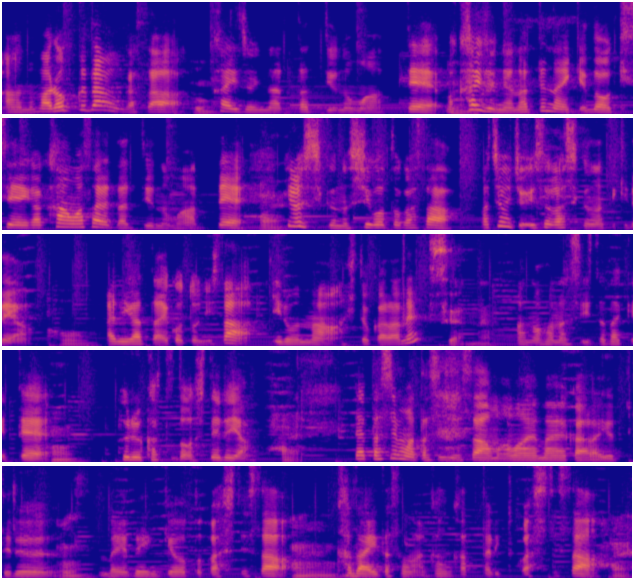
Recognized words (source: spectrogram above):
あのまあ、ロックダウンがさ、うん解除になったっていうのもあって、まあ、うん解除にはなってないけど、規制が緩和されたっていうのもあってはいひ。ろしくんの仕事がさ、まあ、ちょいちょい忙しくなってきたやんほう。ありがたいことにさいろんな人からねそやな。あのお話いただけて、うん。フル活動してるやんはい。で私も私でさ、まあ、前々から言ってる、うん。べ勉強とかしてさ、うん。課。題出さなあかんかったりとかしてさはい。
